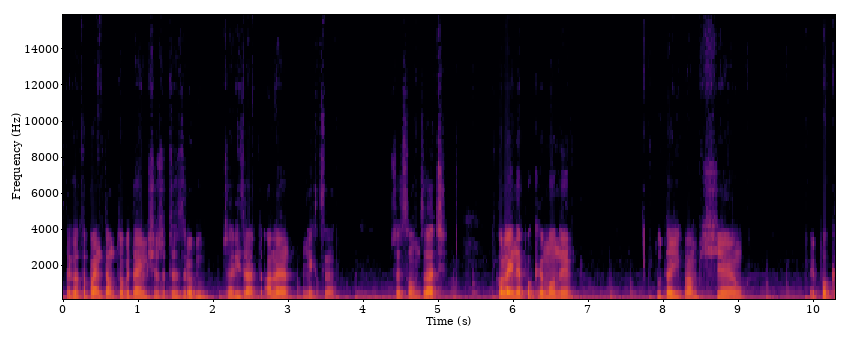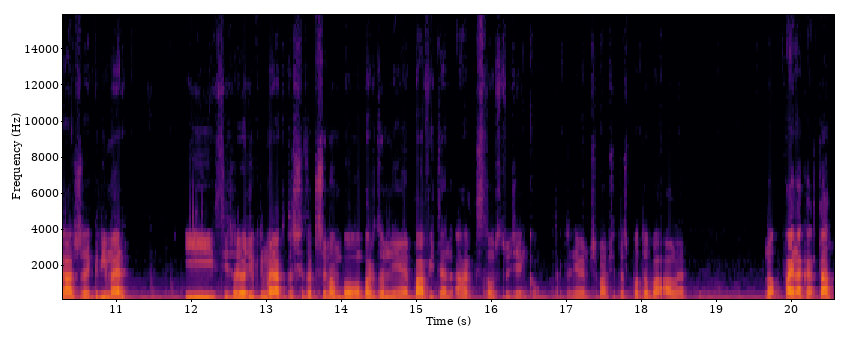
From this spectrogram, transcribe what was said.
z tego co pamiętam, to wydaje mi się, że też zrobił Charizard, ale nie chcę przesądzać. Kolejne Pokémony. Tutaj wam się pokaże Grimer. I jeżeli chodzi o Grimera, to też się zatrzymam, bo bardzo mnie bawi ten art z tą studzienką. Także nie wiem, czy Wam się też podoba, ale no, fajna karta.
